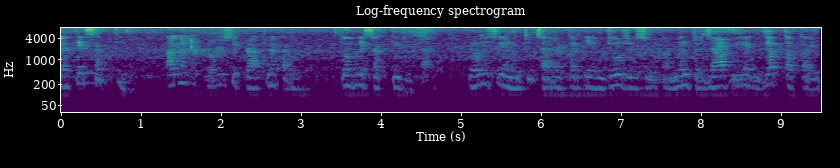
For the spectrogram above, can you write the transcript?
कहते शक्ति। अगर हम प्रभु से प्रार्थना करें तो हमें शक्ति देता है। प्रभु से मंत्रोच्चारण करके हम ज़ोर ज़ोर से उनका मंत्र जाप या जब तक करें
